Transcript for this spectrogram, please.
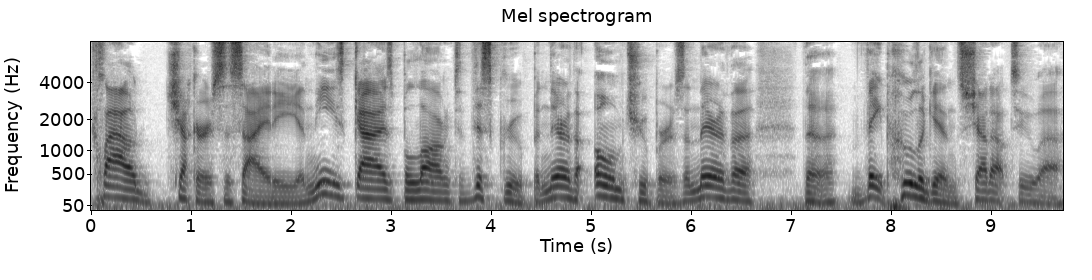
Cloud Chucker Society, and these guys belong to this group, and they're the Ohm Troopers, and they're the the Vape Hooligans. Shout out to uh,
